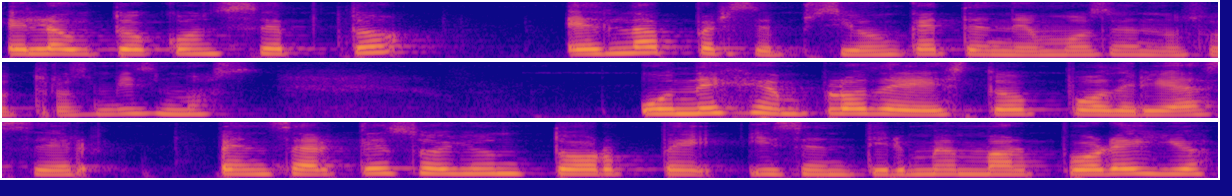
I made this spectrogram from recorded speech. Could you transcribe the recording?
El autoconcepto es la percepción que tenemos de nosotros mismos. Un ejemplo de esto podría ser pensar que soy un torpe y sentirme mal por ello,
